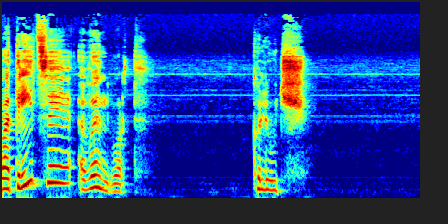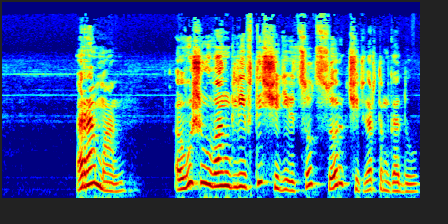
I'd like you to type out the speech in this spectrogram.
Патриция Венворт. Ключ. Роман. Вышел в Англии в 1944 году.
